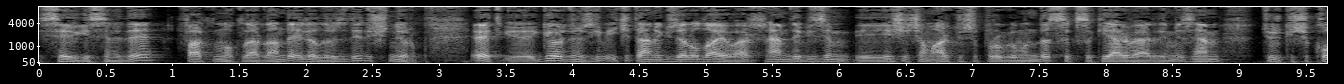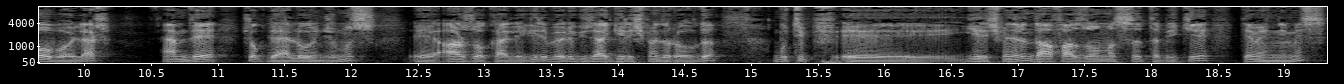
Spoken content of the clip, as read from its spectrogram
sevgisini de farklı noktalardan da ele alırız diye düşünüyorum. Evet gördüğünüz gibi iki tane güzel olay var. Hem de bizim Yeşilçam Arküsü programında sık sık yer verdiğimiz hem Türk işi kovboylar hem de çok değerli oyuncumuz e, Arzu Okay ile ilgili böyle güzel gelişmeler oldu. Bu tip e, gelişmelerin daha fazla olması tabii ki temennimiz.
